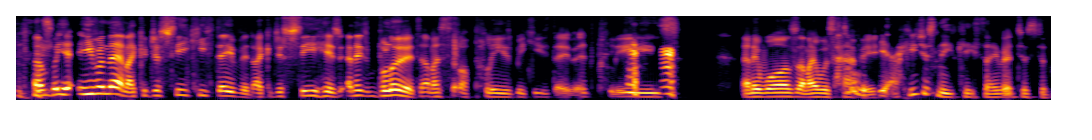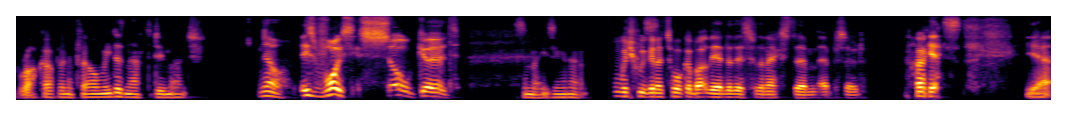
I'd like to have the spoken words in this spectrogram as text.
Um, but yeah, even then, I could just see Keith David. I could just see his, and it's blurred. And I said, "Oh, please be Keith David, please." and it was, and I was So, happy. yeah, you just need Keith David just to rock up in a film. He doesn't have to do much. No, his voice is so good, It's amazing, isn't it? which we're going to talk about at the end of this for the next um, episode. Oh yes, yeah.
